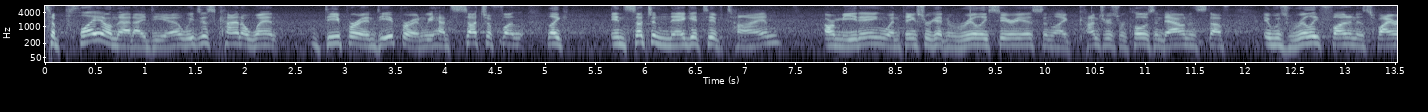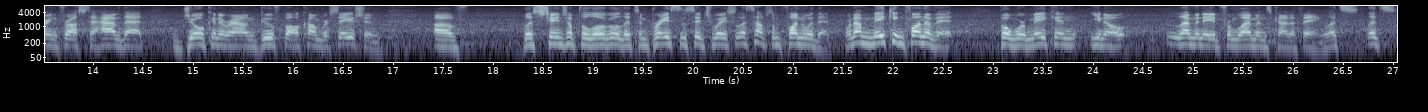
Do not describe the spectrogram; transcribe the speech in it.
to play on that idea, we just kind of went deeper and deeper, and we had such a fun, like, in such a negative time, our meeting when things were getting really serious and like countries were closing down and stuff, it was really fun and inspiring for us to have that joking around goofball conversation of Let's change up the logo. Let's embrace the situation. Let's have some fun with it. We're not making fun of it, but we're making, you know, lemonade from lemons kind of thing. Let's, let's,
